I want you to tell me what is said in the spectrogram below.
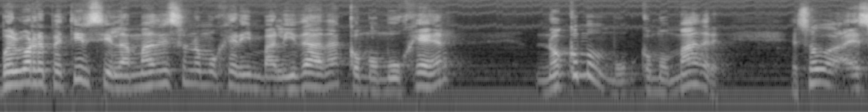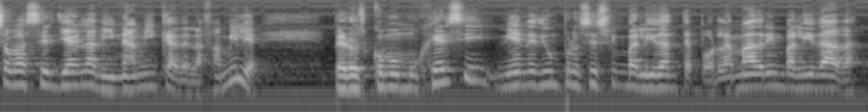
Vuelvo a repetir, si la madre es una mujer invalidada como mujer, no como, como madre, eso, eso va a ser ya en la dinámica de la familia. Pero como mujer si viene de un proceso invalidante por la madre invalidada,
